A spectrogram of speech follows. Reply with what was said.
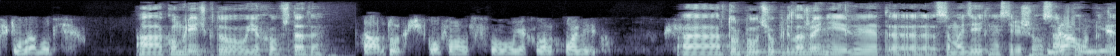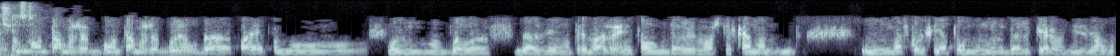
с кем работать. А о ком речь, кто уехал в Штаты? А Артур Кочетков у нас уехал в Америку. А Артур получил предложение или это самодеятельность решил сам? Да, он, есть, он, там уже, он там уже был, да, поэтому было да, сделано предложение, по-моему, даже, может, и в команду насколько я помню, может, даже первого дивизиона.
